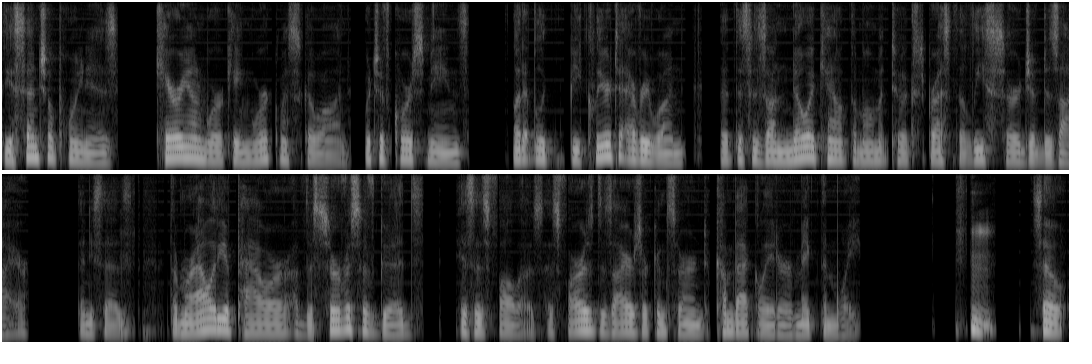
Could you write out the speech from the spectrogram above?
The essential point is carry on working, work must go on, which of course means let it be clear to everyone that this is on no account the moment to express the least surge of desire. Then he says, The morality of power, of the service of goods, is as follows As far as desires are concerned, come back later, make them wait. Hmm. So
